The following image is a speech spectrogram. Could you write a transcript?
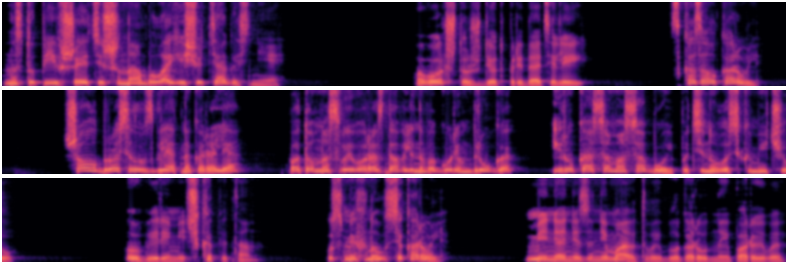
Наступившая тишина была еще тягостнее. «Вот что ждет предателей», — сказал король. Шаол бросил взгляд на короля, потом на своего раздавленного горем друга — и рука сама собой потянулась к мечу. «Убери меч, капитан», — усмехнулся король. «Меня не занимают твои благородные порывы.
